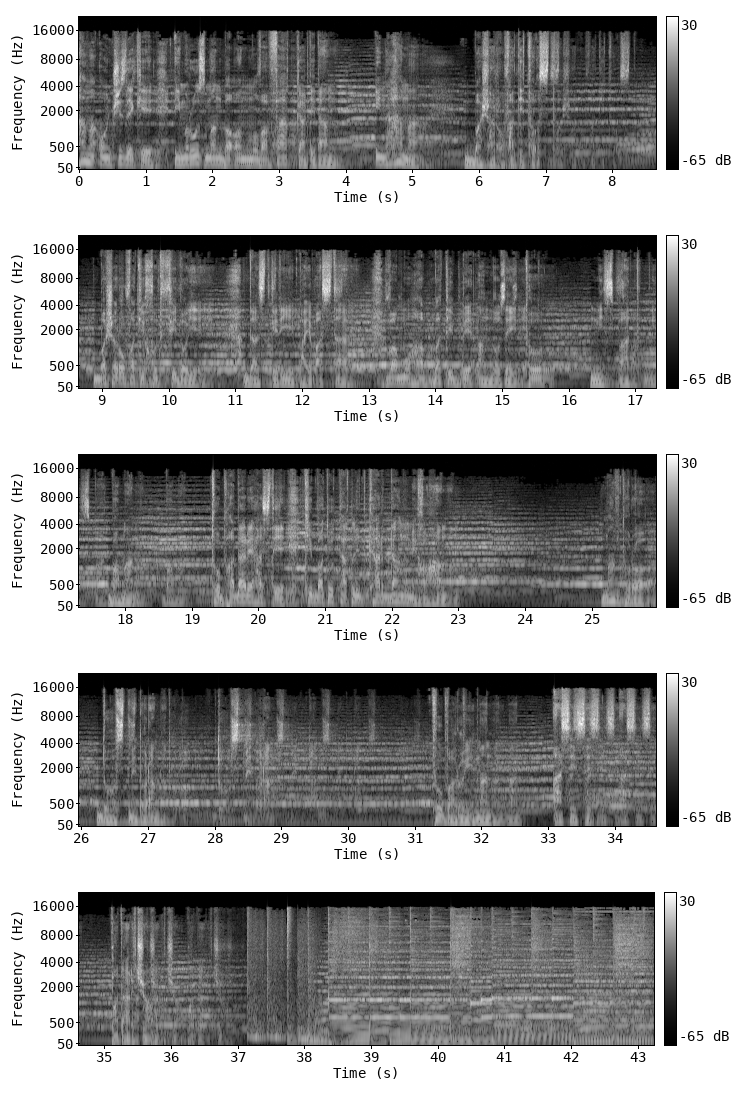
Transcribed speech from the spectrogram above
Ҳама он чизе ки имрӯз ман ба он муваффақ гардидам. Ин ҳама ба шарофати туст ба шарофати худфидоӣ дастгирии пайваста ва муҳаббати беандозаи ту нисбат ба ман. Ту падаре ҳастӣ ки ба ту тақлид кардан мехоҳам. Ман туро дӯст медорам. Ту барои ман азизе падарҷон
